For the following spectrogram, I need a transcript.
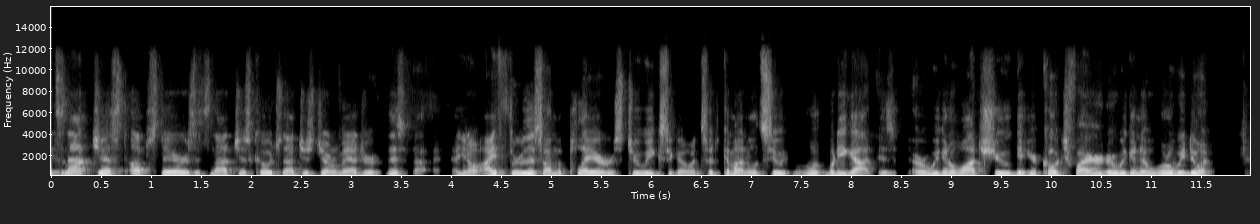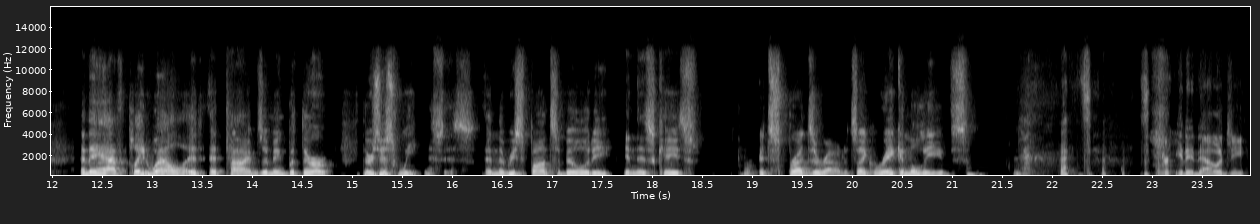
it's not just upstairs. It's not just coach, not just general manager. This, uh, you know, I threw this on the players two weeks ago and said, "Come on, let's see what, what do you got? Is are we going to watch you get your coach fired, or are we going to? What are we doing?" And they have played well at, at times. I mean, but there are there's just weaknesses, and the responsibility in this case it spreads around. It's like raking the leaves. that's, that's a great analogy.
